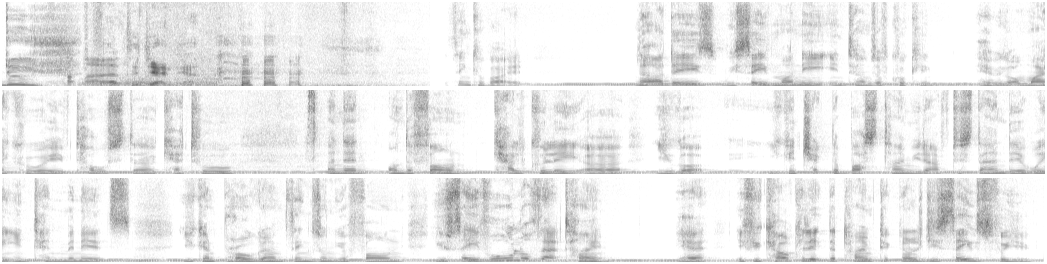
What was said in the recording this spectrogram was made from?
Douche. Martigenia. Think about it. Nowadays, we save money in terms of cooking. Here we got a microwave, toaster, kettle, and then on the phone, calculator. You got you can check the bus time. You don't have to stand there waiting 10 minutes. Mm. You can program things on your phone. You save all of that time. Yeah. If you calculate the time technology saves for you,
